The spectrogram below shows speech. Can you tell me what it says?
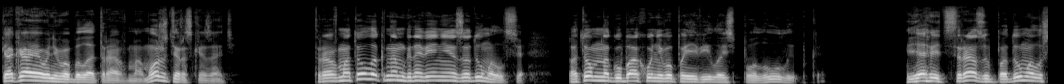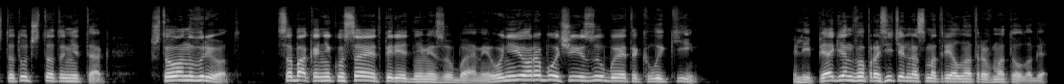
«Какая у него была травма, можете рассказать?» Травматолог на мгновение задумался, потом на губах у него появилась полуулыбка. «Я ведь сразу подумал, что тут что-то не так, что он врет. Собака не кусает передними зубами, у нее рабочие зубы — это клыки». Лепягин вопросительно смотрел на травматолога.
